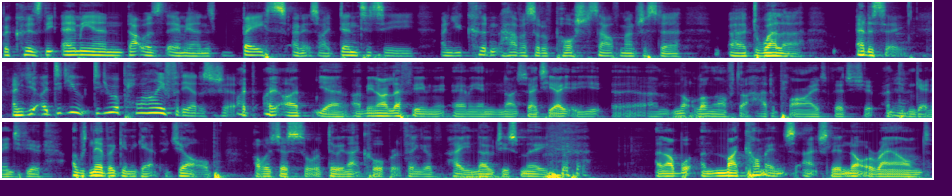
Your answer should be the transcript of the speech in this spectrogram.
because the MEN that was the MEN's base and its identity, and you couldn't have a sort of posh South Manchester uh, dweller editing. And you, uh, did you did you apply for the editorship? I, I, I, yeah, I mean, I left the MEN in 1988, uh, and not long after I had applied for the editorship and yeah. didn't get an interview. I was never going to get the job. I was just sort of doing that corporate thing of, hey, notice me. and, I, and my comments actually are not around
